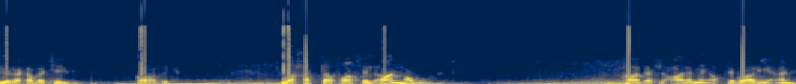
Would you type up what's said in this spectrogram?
لرغبة القابل. وحتى فاصل الآن ما موجود. هذا في عالم اعتباري أنا.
